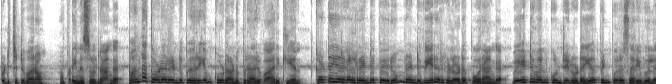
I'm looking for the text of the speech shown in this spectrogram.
பிடிச்சிட்டு வரோம். அப்படின்னு சொல்றாங்க. பந்தத்தோட ரெண்டு பேரையும் கூட அனுப்புறாரு வாரிக்கியன். கட்டையர்கள் ரெண்டு பேரும் ரெண்டு வீரர்களோட போறாங்க. வேட்டுவன் குன்றினுடைய பின்புற சரிவுல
